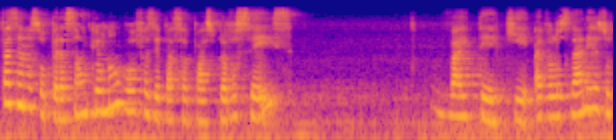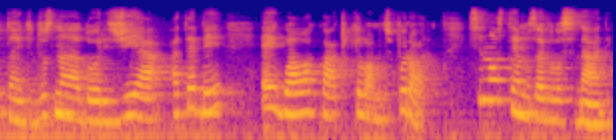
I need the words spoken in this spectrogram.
Fazendo essa operação, que eu não vou fazer passo a passo para vocês, vai ter que a velocidade resultante dos nadadores de A até B é igual a 4 km por hora. Se nós temos a velocidade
